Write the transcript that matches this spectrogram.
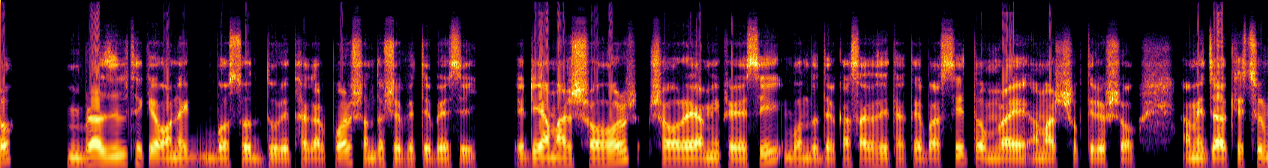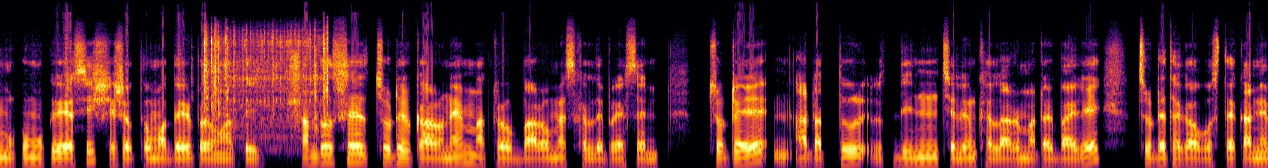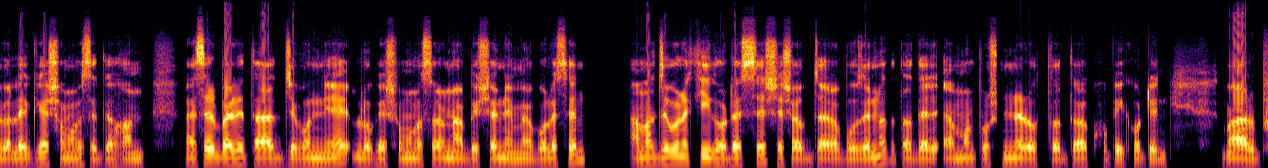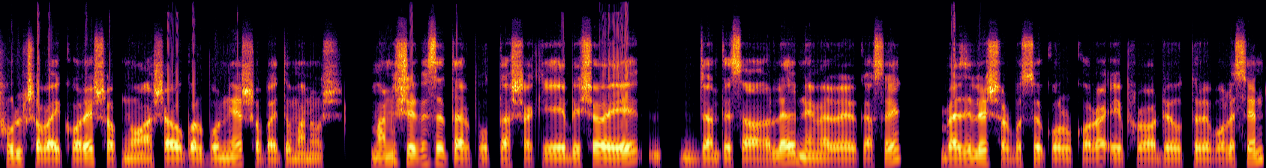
ব্রাজিল থেকে অনেক বছর দূরে থাকার পর সন্তোষে পেতে পেরেছি। এটি আমার শহর, শহরে আমি ফিরেছি, বন্ধুদের কাছাকাছি থাকতে পারছি, তোমরাই আমার শক্তির উৎস। আমি যা কিছুর মুখোমুখি আছি, সেসব তোমাদের প্রেরণাতেই সন্তোষের চোটের কারণে মাত্র বারো ম্যাচ খেলতে পেরেছেন। চোটে আটাত্তর দিন ছিলেন খেলার মাঠের বাইরে চোটে থাকা অবস্থায় কার্নিভালে গিয়ে সমালোচিত হন। ম্যাচের বাইরে তার জীবন নিয়ে লোকের সমালোচনার বিষয়ে নেমে বলেছেন, আমার জীবনে কি ঘটেছে সেসব যারা বোঝেন না, তাদের এমন প্রশ্নের উত্তর দেওয়া খুবই কঠিন। আর ভুল সবাই করে, স্বপ্ন, আশা ও গল্প নিয়ে সবাই তো মানুষ। মানুষের কাছে তার প্রত্যাশাকে বিষয়ে জানতে চাওয়া হলে নেমারের কাছে ব্রাজিলের সর্বোচ্চ গোল করা এই ফরওয়ার্ডের উত্তরে বলেছেন,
